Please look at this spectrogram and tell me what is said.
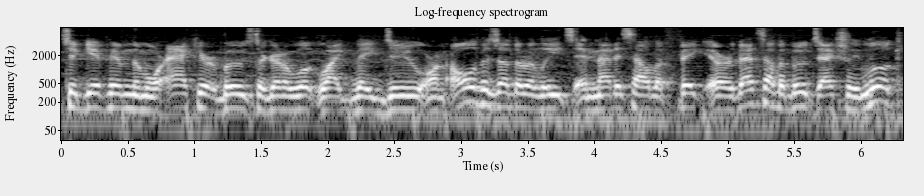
to give him the more accurate boots. They're going to look like they do on all of his other elites, and that is how the fig or that's how the boots actually look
